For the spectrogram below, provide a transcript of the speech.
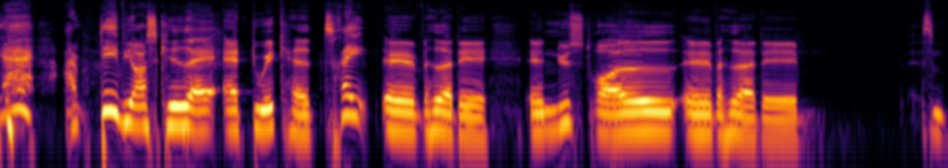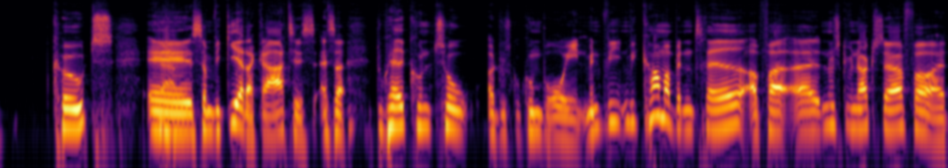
ja, ej, det er vi også kede af, at du ikke havde tre, øh, hvad hedder det, øh, nystrøget, øh, hvad hedder det, sådan codes, øh, Ja. som vi giver dig gratis. Altså, du havde kun to, og du skulle kun bruge en. Men vi, vi kommer med den tredje, og for, øh, nu skal vi nok sørge for at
